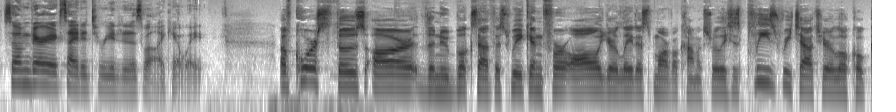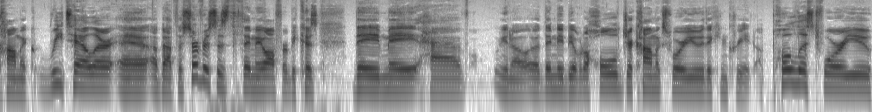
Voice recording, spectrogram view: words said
So I'm very excited to read it as well. I can't wait. Of course, those are the new books out this week. And for all your latest Marvel Comics releases, please reach out to your local comic retailer uh, about the services that they may offer because they may have you know uh, they may be able to hold your comics for you. They can create a pull list for you.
